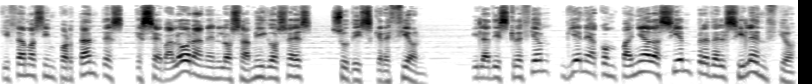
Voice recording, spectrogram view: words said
quizá más importantes que se valoran en los amigos es su discreción, y la discreción viene acompañada siempre del silencio.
